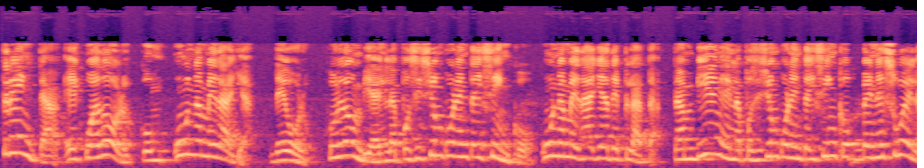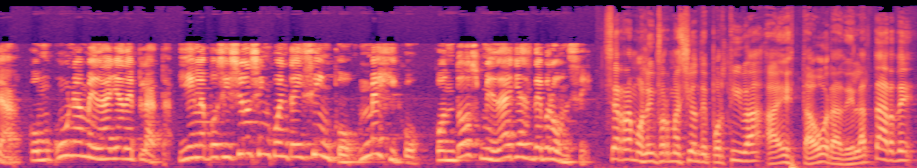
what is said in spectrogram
30 Ecuador con una medalla de oro. Colombia en la posición 45, una medalla de plata. También en la posición 45 Venezuela con una medalla de plata. Y en la posición 55 México con dos medallas de bronce. Cerramos la información deportiva a esta hora de la tarde,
